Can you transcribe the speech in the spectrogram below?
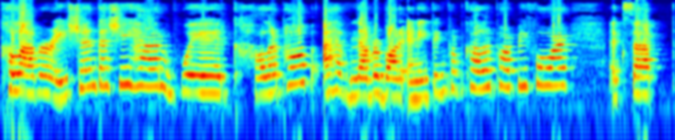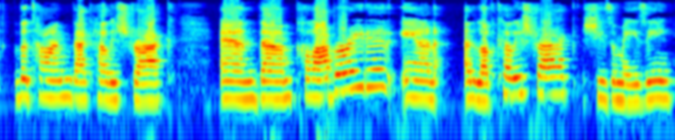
collaboration that she had with colourpop. I have never bought anything from colourpop before except the time that kelly strack and them collaborated and i love kelly strack. She's amazing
